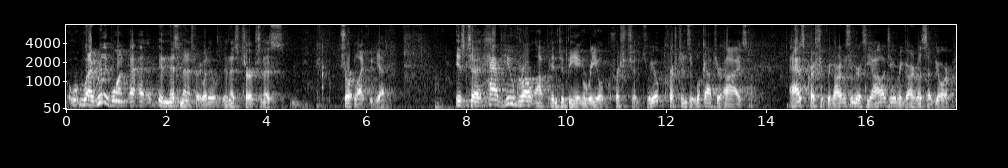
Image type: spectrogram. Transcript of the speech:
what I really want uh, uh, in this ministry, in this church, in this short life we get, is to have you grow up into being real Christians. Real Christians who look out your eyes as Christians, regardless of your theology, regardless of your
